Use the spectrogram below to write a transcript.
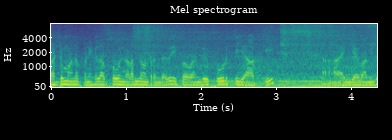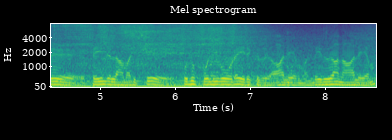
கட்டுமான பணிகள் அப்போது நடந்து கொண்டிருந்தது. இப்போ வந்து பூர்த்தியாக்கி இங்கே வந்து பெயிண்ட் எல்லாம் அடித்து புது பொலிவோடு இருக்குது ஆலயம் வந்து. இதுதான் ஆலயம்.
